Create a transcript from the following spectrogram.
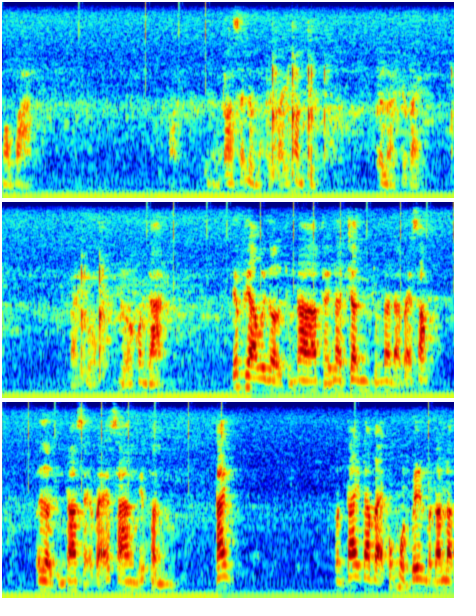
Màu vàng. Đó, thì chúng ta sẽ được một cái váy hoàn chỉnh. Đây là cái váy. Váy của đứa con gái. Tiếp theo bây giờ chúng ta thấy là chân chúng ta đã vẽ xong bây giờ chúng ta sẽ vẽ sang cái phần tay. Phần tay ta vẽ cũng một bên và ta lật.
